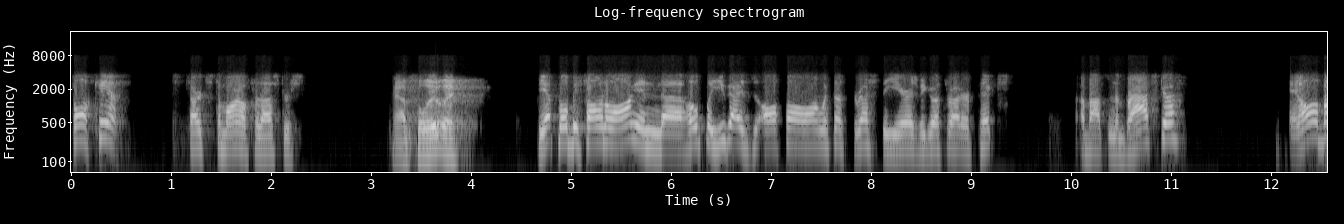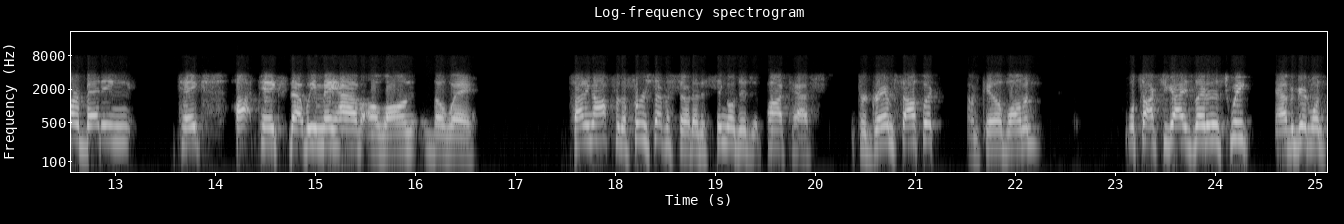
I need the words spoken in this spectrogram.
Fall camp starts tomorrow for the Huskers. Absolutely. Yep, we'll be following along, and uh, hopefully you guys all follow along with us the rest of the year as we go throughout our picks about Nebraska and all of our betting takes, hot takes that we may have along the way. Signing off for the first episode of the Single Digit Podcast. For Graham Southwick, I'm Caleb Wallman. We'll talk to you guys later this week. Have a good one.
